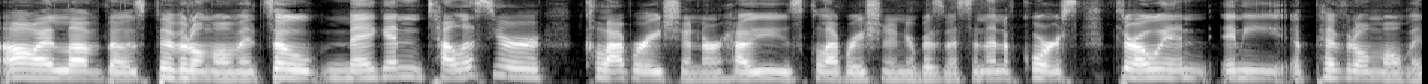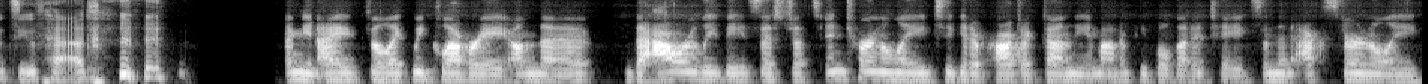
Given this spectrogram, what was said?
I love those pivotal moments. So Megan, tell us your collaboration or how you use collaboration in your business and then of course throw in any uh, pivotal moments you've had. I mean, I feel like we collaborate on the the hourly basis just internally to get a project done the amount of people that it takes and then externally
